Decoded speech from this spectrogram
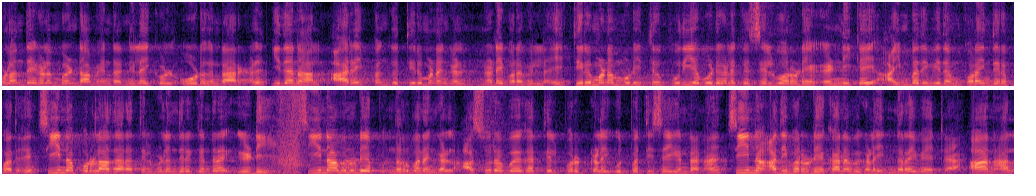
குழந்தைகளும் வேண்டாம் என்ற நிலைக்குள் ஓடுகின்றார்கள். இதனால் அரை பங்கு திருமணங்கள் நடைபெறவில்லை. திருமணம் முடித்து புதிய வீடுகளுக்கு செல்வோருடைய எண்ணிக்கை ஐம்பது வீதம் குறைந்திருப்பது சீன பொருளாதாரத்தில் விழுந்திருக்கின்ற இடி. சீனாவினுடைய நிறுவனங்கள் அசுர வேகத்தில் பொருட்களை உற்பத்தி செய்கின்றன. சீன அதிபருடைய கனவுகளை நிறைவேற்ற. ஆனால்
